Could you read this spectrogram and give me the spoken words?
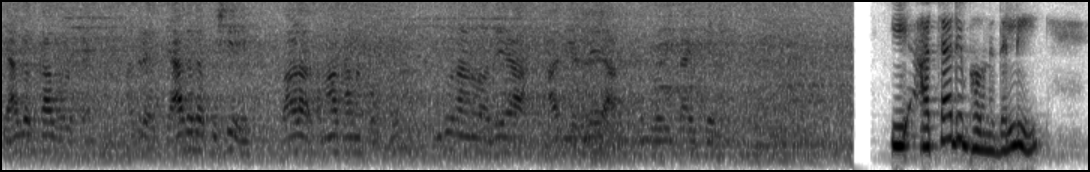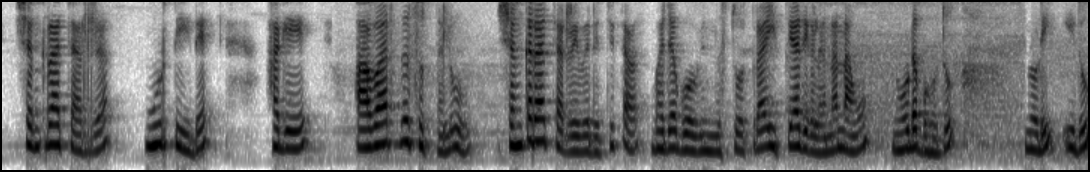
ತ್ಯಾಗಕ್ಕಾಗಿ ಹೊರಟೆ ಆದರೆ ತ್ಯಾಗದ ಖುಷಿ ಭಾಳ ಸಮಾಧಾನ ಕೊಟ್ಟು ಇದು ನಾನು ಅದೇ ಹಾದಿಯಲ್ಲೇ ಮುಂದುವರಿತಾ ಇದ್ದೇನೆ. ಈ ಆಚಾರ್ಯ ಭವನದಲ್ಲಿ ಶಂಕರಾಚಾರ್ಯರ ಮೂರ್ತಿ ಇದೆ. ಹಾಗೆಯೇ ಆವಾರದ ಸುತ್ತಲೂ ಶಂಕರಾಚಾರ್ಯ ವಿರಚಿತ ಭಜಗೋವಿಂದ ಸ್ತೋತ್ರ ಇತ್ಯಾದಿಗಳನ್ನು ನಾವು ನೋಡಬಹುದು. ನೋಡಿ, ಇದು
